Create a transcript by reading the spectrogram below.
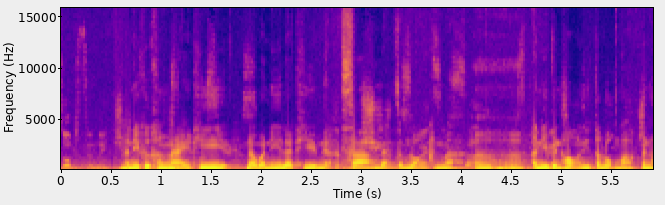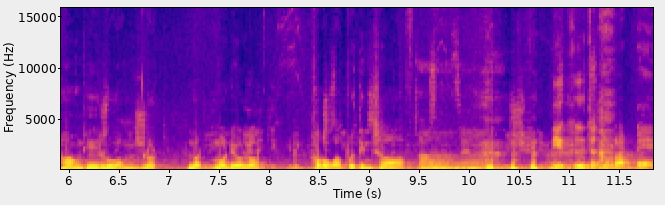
собственный อันนี้คือข้างในที่นาวานี่และทีมเนี่ยสร้างแบบจำลองขึ้นมา อันนี้เป็นห้องอันนี้ตลกมาก เป็นห้องที่รวมรถ รถโมเดลรถ เขาบอกว่าปูตินชอบ นี่คือจัตุรัสแดง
